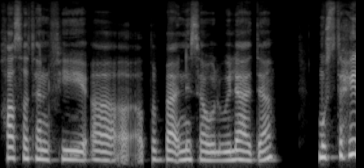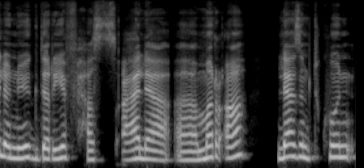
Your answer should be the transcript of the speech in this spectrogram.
خاصة في أطباء النساء والولادة مستحيل إنه يقدر يفحص على مرأة لازم تكون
